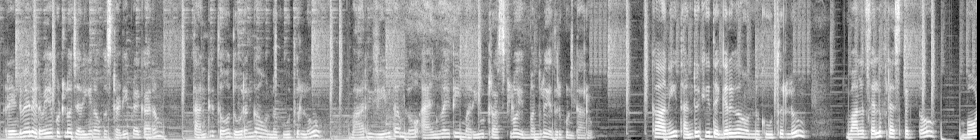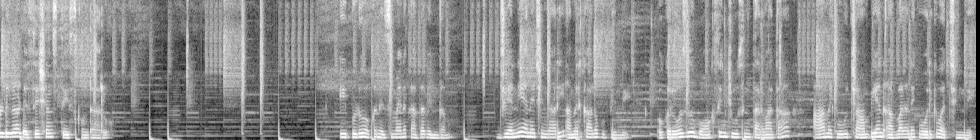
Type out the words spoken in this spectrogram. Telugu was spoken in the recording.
రెండు వేల ఇరవై ఒకటిలో జరిగిన ఒక స్టడీ ప్రకారం తండ్రితో దూరంగా ఉన్న కూతుర్లు వారి జీవితంలో యాంగ్జైటీ మరియు ట్రస్ట్లో ఇబ్బందులు ఎదుర్కొంటారు. కానీ తండ్రికి దగ్గరగా ఉన్న కూతుర్లు వాళ్ళ సెల్ఫ్ రెస్పెక్ట్తో బోల్డ్గా డెసిషన్స్ తీసుకుంటారు. ఇప్పుడు ఒక నిజమైన కథ విందాం. జెన్నీ అనే చిన్నారి అమెరికాలో పుట్టింది. ఒకరోజు బాక్సింగ్ చూసిన తర్వాత ఆమెకు ఛాంపియన్ అవ్వాలనే కోరిక వచ్చింది.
